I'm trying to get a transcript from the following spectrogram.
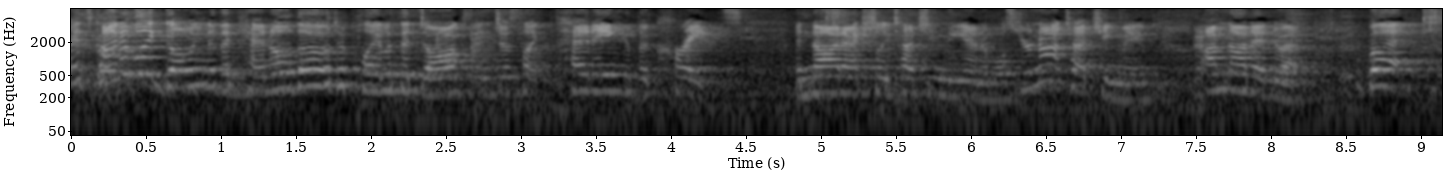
It's kind of like going to the kennel though to play with the dogs and just like petting the crates and not actually touching the animals. You're not touching me. I'm not into it. But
